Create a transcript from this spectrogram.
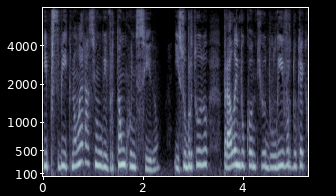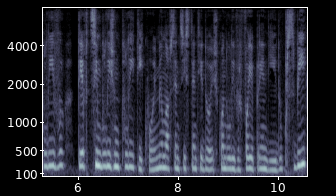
e percebi que não era assim um livro tão conhecido E, sobretudo, para além do conteúdo do livro, do que é que o livro teve de simbolismo político. Em 1972, quando o livro foi apreendido, percebi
